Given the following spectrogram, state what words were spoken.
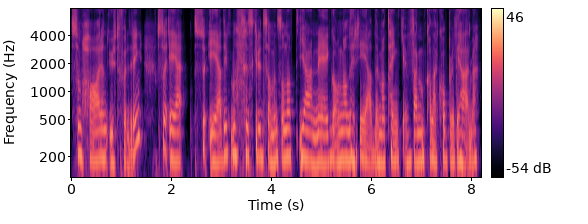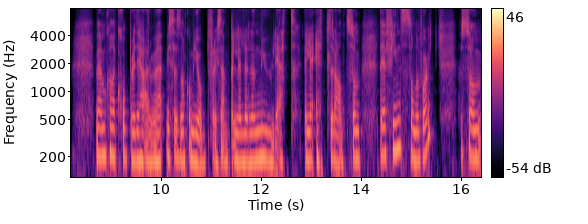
som har en utfordring, så er, så er de skrudd sammen sånn at hjernen er i gang allerede med å tenke hvem kan jeg koble de her med? Hvem kan jeg koble de her med hvis jeg snakker om jobb, f.eks., eller en mulighet, eller et eller annet. Som, det fins sånne folk som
